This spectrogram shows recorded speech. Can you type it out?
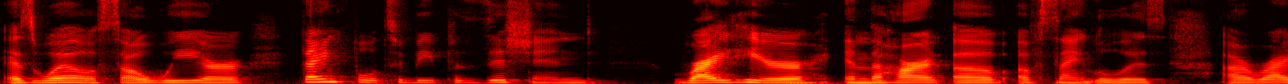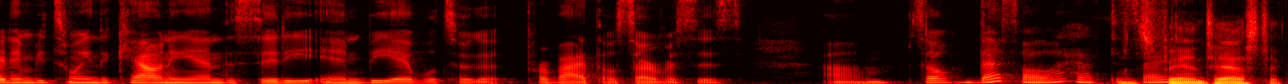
as well. So we are thankful to be positioned right here in the heart of, of St. Louis, uh, right in between the county and the city, and be able to provide those services. Um, so that's all I have to that's say. That's fantastic.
